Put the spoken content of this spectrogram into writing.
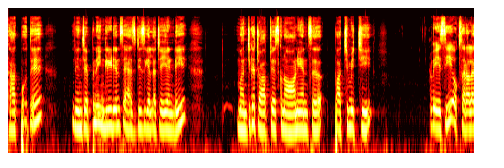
కాకపోతే నేను చెప్పిన ఇంగ్రీడియంట్స్ యాజ్ ఇట్ ఈస్గా ఇలా చేయండి. మంచిగా చాప్ చేసుకున్న ఆనియన్స్ పచ్చిమిర్చి వేసి ఒకసారి అలా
